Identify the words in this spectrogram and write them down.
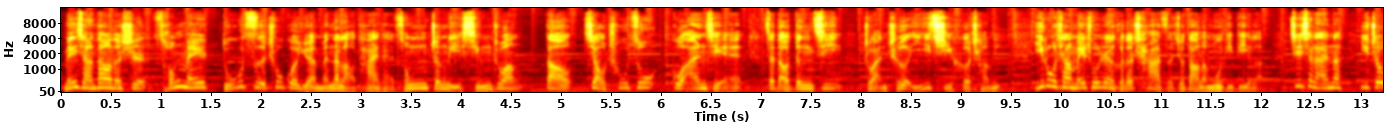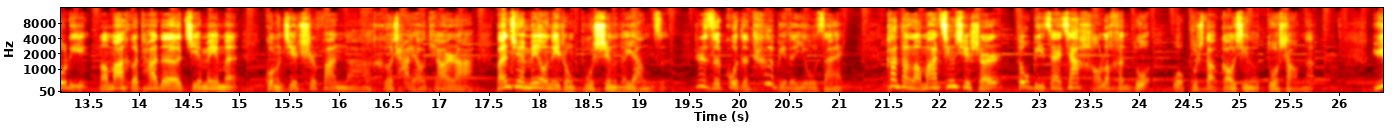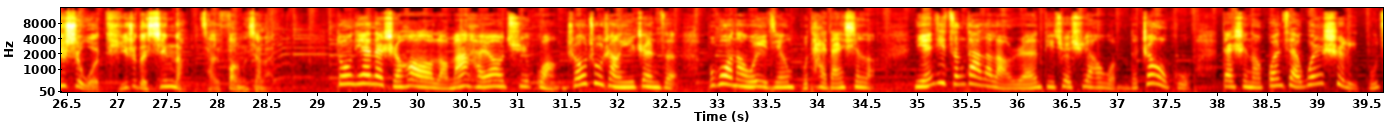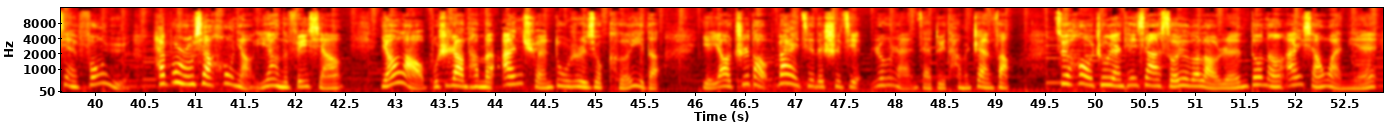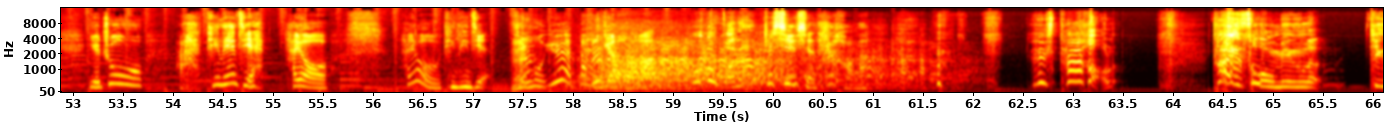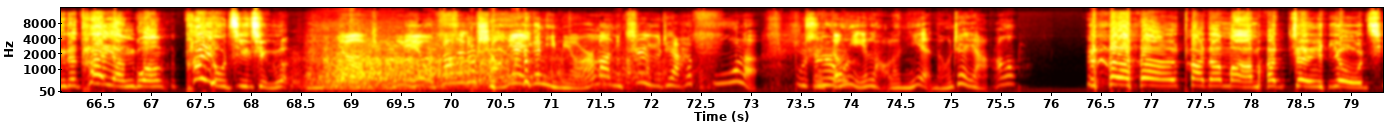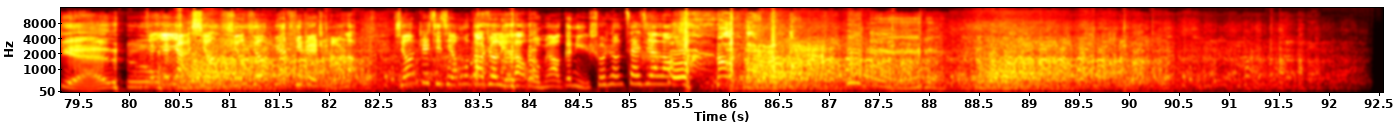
没想到的是，从没独自出过远门的老太太，从整理行装到叫出租、过安检，再到登机、转车，一气呵成，一路上没出任何的岔子，就到了目的地了。接下来呢，一周里，老妈和她的姐妹们逛街、吃饭呐，喝茶聊天啊，完全没有那种不适应的样子，日子过得特别的悠哉。看到老妈精气神儿都比在家好了很多，我不知道高兴有多少呢。于是我提着的心呢，才放了下来。冬天的时候，老妈还要去广州住上一阵子。不过呢，我已经不太担心了。年纪增大的老人的确需要我们的照顾，但是呢，关在温室里不见风雨，还不如像候鸟一样的飞翔。养老不是让他们安全度日就可以的，也要知道外界的世界仍然在对他们绽放。最后，祝愿天下所有的老人都能安享晚年，也祝啊，婷婷姐还有。还有婷婷姐，节目越办越好。我呢？这信写太好了，太好了，太聪明了，听着太阳光，太有激情了。哎呀，陈林，我刚才就少念一个你名儿吗？你至于这样还哭了？不是，等你老了，你也能这样啊。他的妈妈真有钱！呀呀呀，行行行，别提这茬了。行，这期节目到这里了，我们要跟你说声再见了。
